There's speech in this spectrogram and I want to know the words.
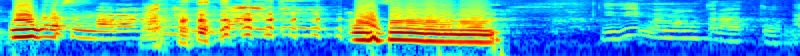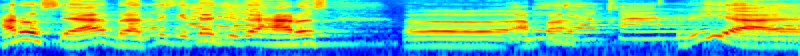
Eh, udah sembarangan juga itu. Jadi memang teratur. Harus ya, berarti Harus kita juga harus eh, apa? Iya, ya.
